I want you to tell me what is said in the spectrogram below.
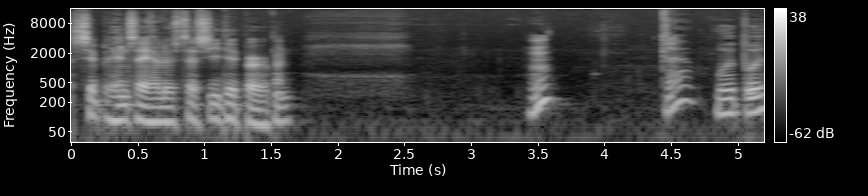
Simpelthen så jeg har lyst til at sige, at det er bourbon. Hmm? Ja, Modbud.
